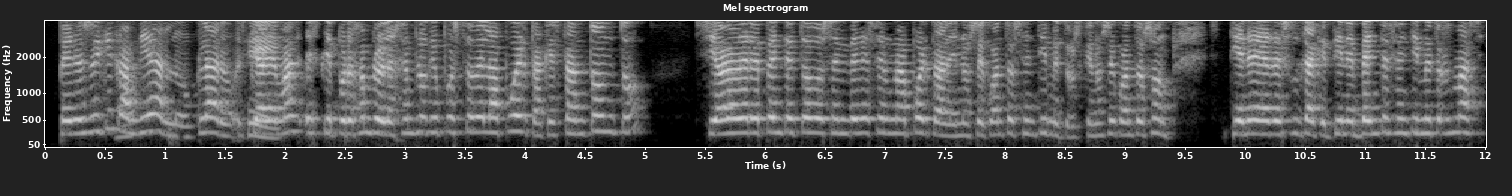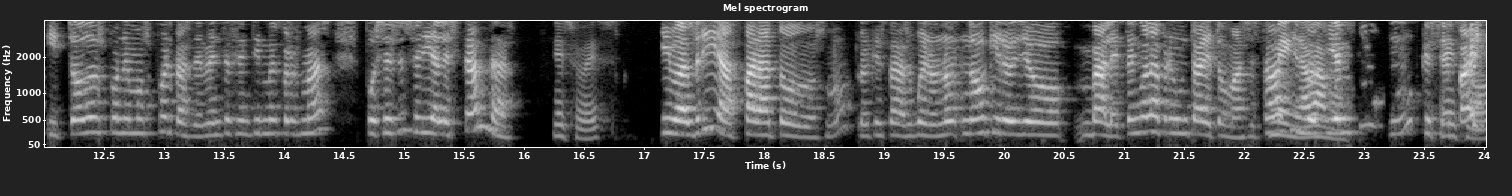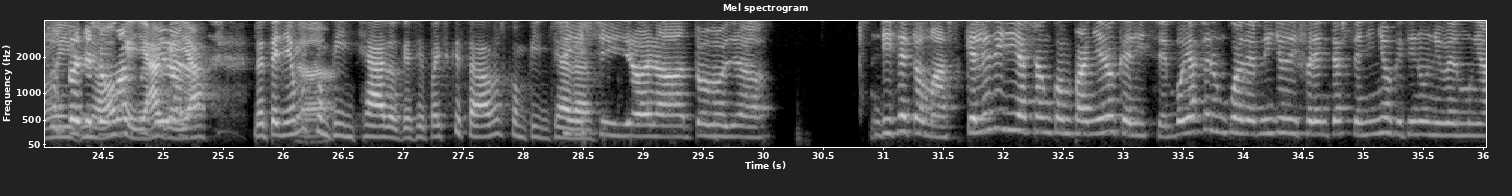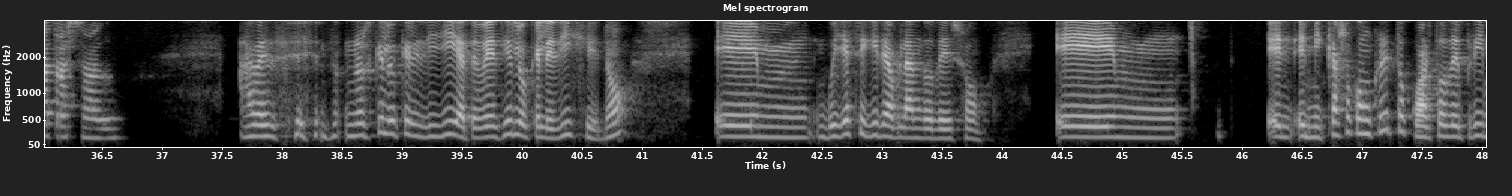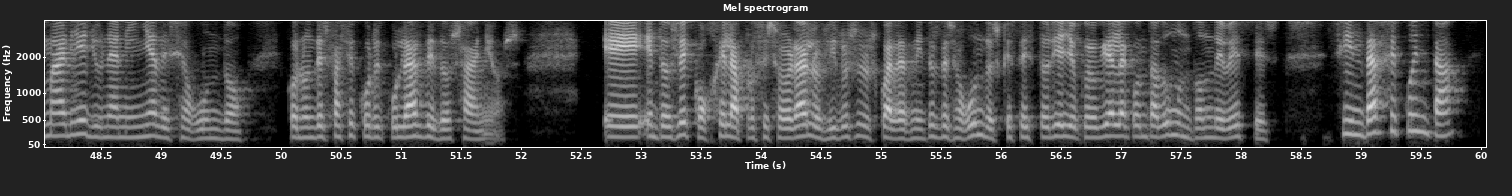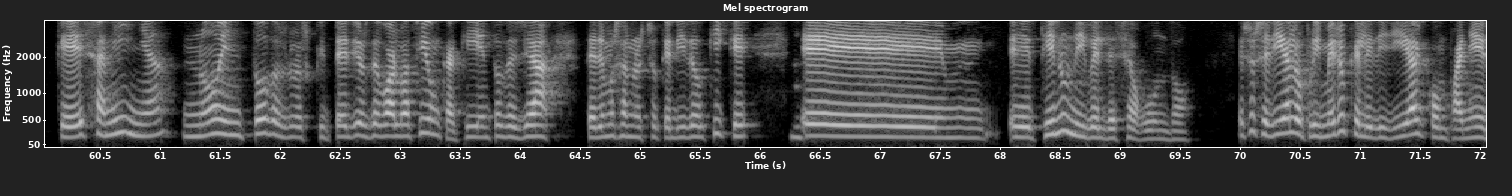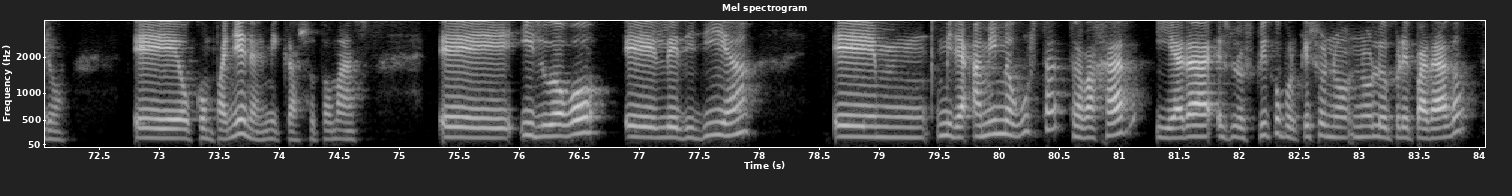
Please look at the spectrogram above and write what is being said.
Pero eso hay que cambiarlo, claro. Es que además, es que, por ejemplo, el ejemplo que he puesto de la puerta, que es tan tonto, si ahora de repente todos, en vez de ser una puerta de no sé cuántos centímetros, que no sé cuántos son, tiene, resulta que tiene 20 centímetros más y todos ponemos puertas de 20 centímetros más, pues ese sería el estándar. Eso es. Y valdría para todos, ¿no? Lo que estás. Bueno, no, no quiero yo. Vale, tengo la pregunta de Tomás. Estaba haciendo tiempo, que sepáis que Tomás. Que ya, que ya. Lo teníamos compinchado, que sepáis que estábamos compinchados. Sí, sí, yo era todo ya. Dice Tomás, ¿qué le dirías a un compañero que dice, voy a hacer un cuadernillo diferente a este niño que tiene un nivel muy atrasado? A ver, no es que lo que le diría, te voy a decir lo que le dije, ¿no? Em, voy a seguir hablando de eso. Em, en, mi caso concreto, cuarto de primaria y una niña de segundo, con un desfase curricular de dos años. Eh, entonces le coge la profesora los libros y los cuadernitos de segundo. Es que esta historia yo creo que ya la he contado un montón de veces, sin darse cuenta que esa niña, no en todos los criterios de evaluación, que aquí entonces ya tenemos a nuestro querido Quique, em, eh, tiene un nivel de segundo. Eso sería lo primero que le diría al compañero eh, o compañera, en mi caso, Tomás. Eh, y luego le diría, em, mira, a mí me gusta trabajar, y ahora os lo explico porque eso no, no lo he preparado,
